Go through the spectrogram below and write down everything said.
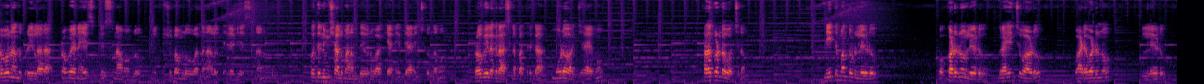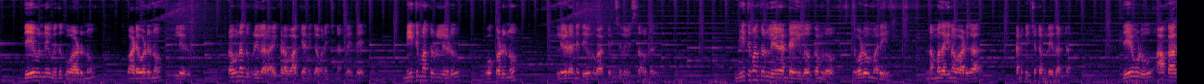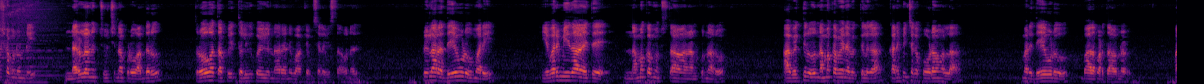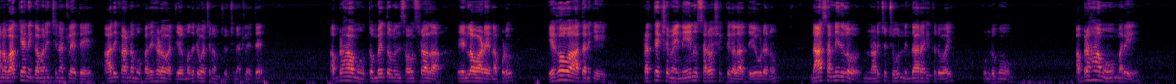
ప్రభునందు ప్రియులారా ప్రభు అయిన యేసుక్రీస్తు నామంలో మీకు శుభములు వందనాలు తెలియజేస్తున్నాను. కొద్ది నిమిషాలు మనం దేవుని వాక్యాన్ని ధ్యానించుకుందాము. రోబీలకు రాసిన పత్రిక మూడవ అధ్యాయము పదకొండవ వచనం. నీతిమంతుడు లేడు ఒక్కడును లేడు గ్రహించువాడు వాడెవడును లేడు. దేవుణ్ణి వెతుకువాడును వాడెవడును లేడు. ప్రభునందు ప్రియులారా ఇక్కడ వాక్యాన్ని గమనించినట్లయితే నీతిమంతుడు లేడు ఒక్కడును లేడని దేవుని వాక్యం సెలవిస్తూ ఉన్నది. నీతిమంతుడు లేడంటే ఈ లోకంలో ఎవడు మరి నమ్మదగిన వాడుగా కనిపించటం లేదంట. దేవుడు ఆకాశము నుండి నరులను చూచినప్పుడు అందరూ త్రోవ తప్పి తొలగిపోయి ఉన్నారని వాక్యం సెలవిస్తూ ఉన్నది. ప్రియులారా దేవుడు మరి ఎవరి మీద అయితే నమ్మకం ఉంచుతామని అనుకున్నారో ఆ వ్యక్తులు నమ్మకమైన వ్యక్తులుగా కనిపించకపోవడం వల్ల మరి దేవుడు బాధపడతా ఉన్నాడు. మన వాక్యాన్ని గమనించినట్లయితే ఆది కాండము పదిహేడవ అధ్యాయం మొదటి వచనం చూసినట్లయితే అబ్రహాము తొంభై తొమ్మిది సంవత్సరాల ఏండ్లవాడైనప్పుడు ఎహోవా అతనికి ప్రత్యక్షమై నేను సర్వశక్తి గల దేవుడను నా సన్నిధిలో నడుచుచు నిందారహితుడివై ఉండుము. అబ్రహాము మరి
